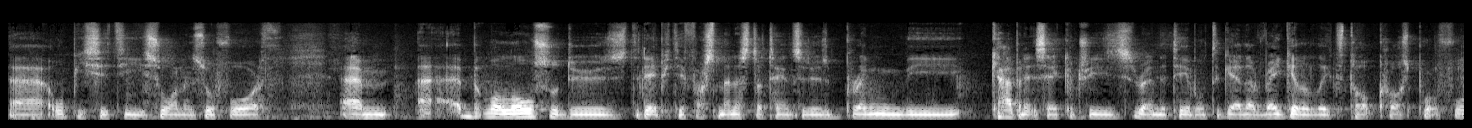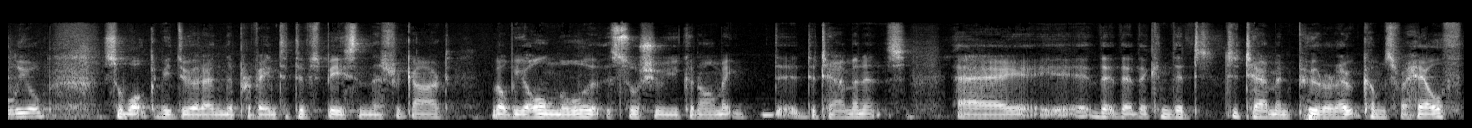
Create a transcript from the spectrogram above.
uh, obesity, so on and so forth. Um, uh, but what we'll also do is the Deputy First Minister tends to do is bring the cabinet secretaries around the table together regularly to talk cross portfolio. So what can we do around the preventative space in this regard? Well, we all know that the socio-economic determinants uh, that, that, that can de determine poorer outcomes for health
